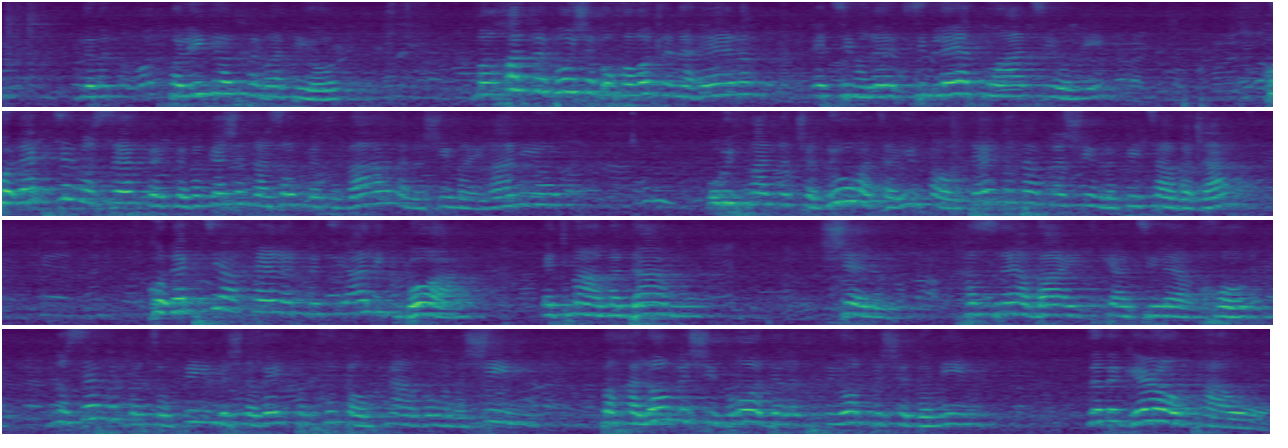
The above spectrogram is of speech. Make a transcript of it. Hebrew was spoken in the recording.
למטרות פוליטיות חברתיות, מערכות לבוש שבוחרות לנהל את סמלי התנועה הציונית, קולקציה נוספת מבקשת לעשות מחווה לנשים האיראניות, ובפרט לצ'דור, הצעיף העוטט אותם נשים לפי צו הדת. קולקציה אחרת מציעה לקבוע את מעמדם של חסרי הבית כאצילי הרחוב, נוספת בצופים בשלבי התפתחות האופנה עבור נשים, בחלום ושברו דרך כפיות ושדונים, ובגרל פאוור,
